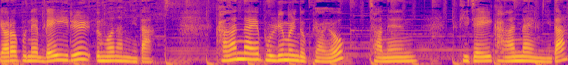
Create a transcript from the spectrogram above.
여러분의 매일을 응원합니다. 강한나의 볼륨을 높여요. 저는 DJ 강한나입니다.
